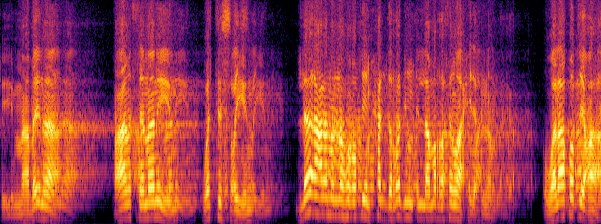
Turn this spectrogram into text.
فيما بين عام الثمانين والتسعين لا أعلم أنه أقيم حد الرجم إلا مرة واحدة في المملكة. ولا قطع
